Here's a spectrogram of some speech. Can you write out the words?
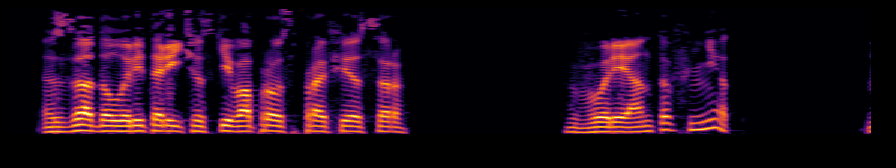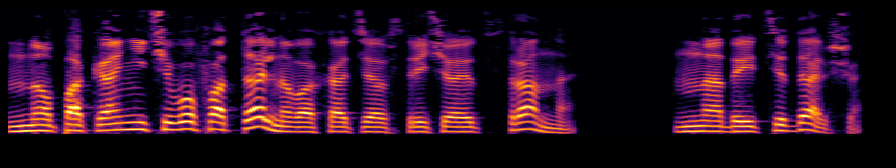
— задал риторический вопрос профессор. «Вариантов нет. Но пока ничего фатального, хотя встречают странно. Надо идти дальше.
